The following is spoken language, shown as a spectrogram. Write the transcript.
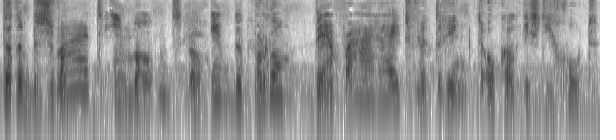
dat een bezwaard iemand Oh. in de bron der waarheid verdrinkt, ook al is die goed.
